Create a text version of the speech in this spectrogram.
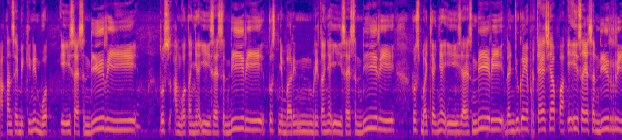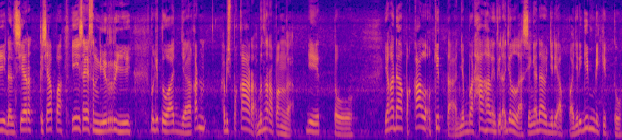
Akan saya bikinin buat II saya sendiri, terus anggotanya I saya sendiri, terus nyebarin beritanya I saya sendiri, terus bacanya I saya sendiri, dan juga yang percaya siapa I saya sendiri dan share ke siapa I saya sendiri, begitu aja kan habis perkara, bener apa enggak? Gitu. Yang ada apa? Kalau kita nyebar hal-hal yang tidak jelas, yang ada jadi apa? Jadi gimmick itu.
